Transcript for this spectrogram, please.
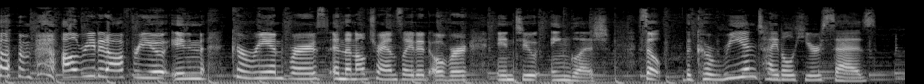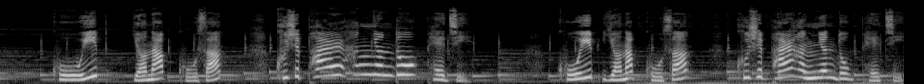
I'll read it off for you in Korean first, and then I'll translate it over into English. So the Korean title here says 고입 연합고사 98학년도 폐지. 고입 연합고사 98학년도 폐지.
